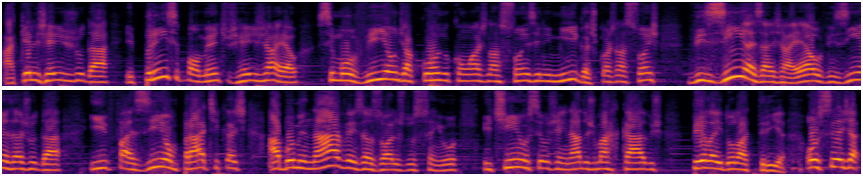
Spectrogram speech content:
aqueles reis de Judá e principalmente os reis de Israel se moviam de acordo com as nações inimigas, com as nações vizinhas a Israel, vizinhas a Judá e faziam práticas abomináveis aos olhos do Senhor e tinham seus reinados marcados pela idolatria. Ou seja,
